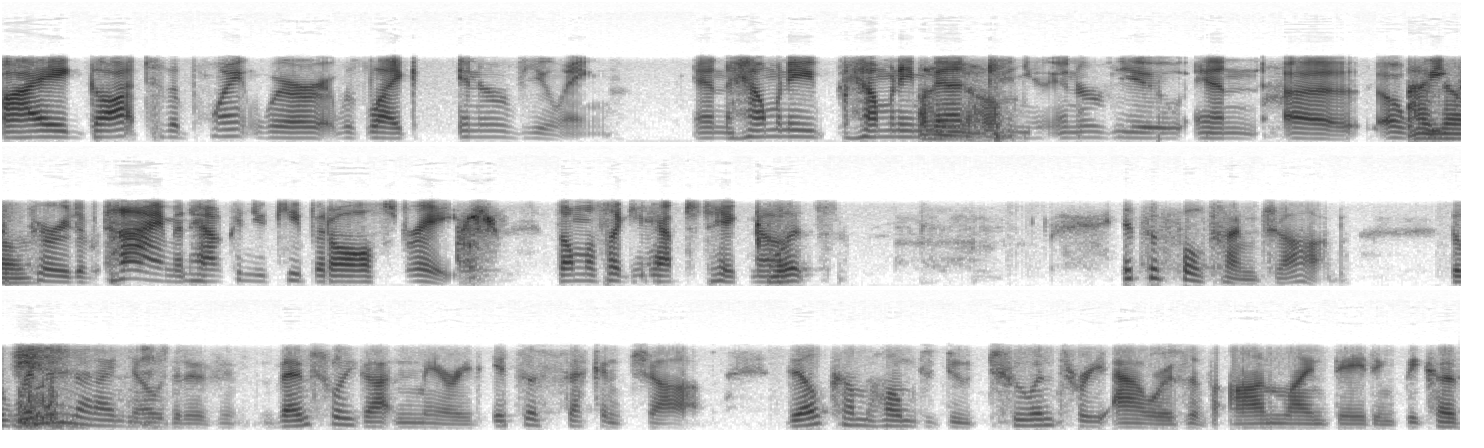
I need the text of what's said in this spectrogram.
I got to the point where it was like interviewing and how many how many men can you interview in a, a week period of time, and how can you keep it all straight? It's almost like you have to take notes. Well, it's, it's a full time job. The women that I know that have eventually gotten married, it's a second job. They'll come home to do two and three hours of online dating because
